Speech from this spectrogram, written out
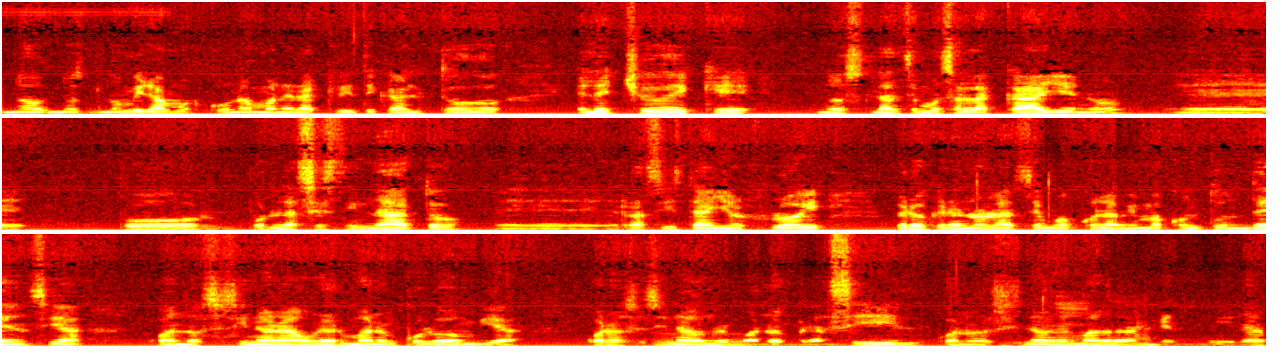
no, no, miramos con una manera crítica del todo el hecho de que nos lancemos a la calle, ¿no? Eh, por, por, el asesinato eh, racista de George Floyd, pero que no nos lancemos con la misma contundencia cuando asesinan a un hermano en Colombia, cuando asesinan a un hermano en Brasil, cuando asesinan a un hermano en Argentina.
